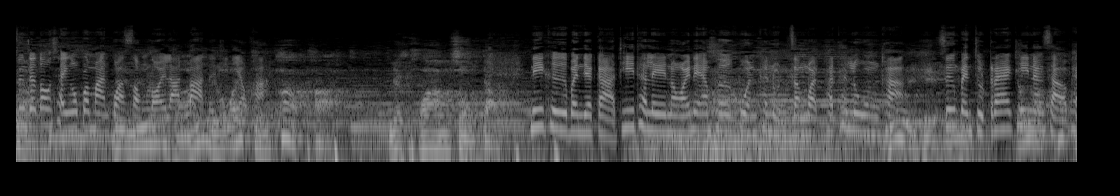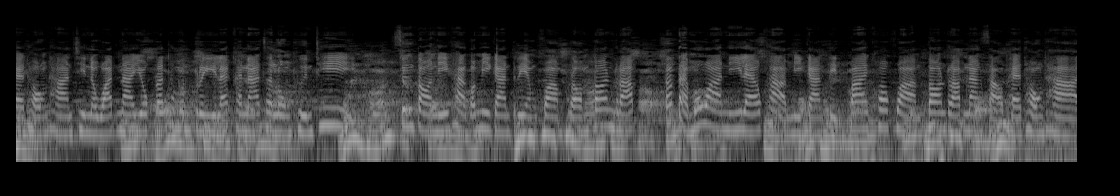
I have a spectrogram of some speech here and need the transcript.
ซึ่งจะต้องใช้งบประมาณกว่า 200 ล้านบาทเลยทีเดียวค่ะ และความทรงจำนี่คือบรรยากาศที่ทะเลน้อยในอำเภอควนขนุนจังหวัดพัทลุงค่ะ ซึ่งเป็นจุดแรกที่นางสาวแพทองทานชินวัตรนายกรัฐมนตรีและคณะจะลงพื้นที่ ซึ่งตอนนี้ค่ะก็มีการเตรียมความพร้อมต้อนรับ ตั้งแต่เมื่อวานนี้แล้วค่ะ มีการติดป้ายข้อความต้อนรับนางสาวแพทองทาน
